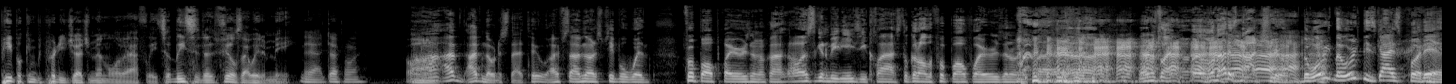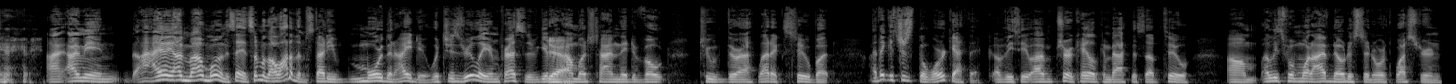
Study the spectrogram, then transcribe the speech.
people can be pretty judgmental of athletes. At least it feels that way to me. Yeah, definitely. Oh, I I've, I've noticed that too. I've, I've noticed people with football players in a class. Oh, this is going to be an easy class. Look at all the football players in our class. and it's like, oh, that is not true. The work, the work these guys put in. I, I mean, I, I'm, I'm willing to say it. Some of the, a lot of them study more than I do, which is really impressive given Yeah. how much time they devote to their athletics too. But I think it's just the work ethic of these people. I'm sure Caleb can back this up too. Um, at least from what I've noticed at Northwestern,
